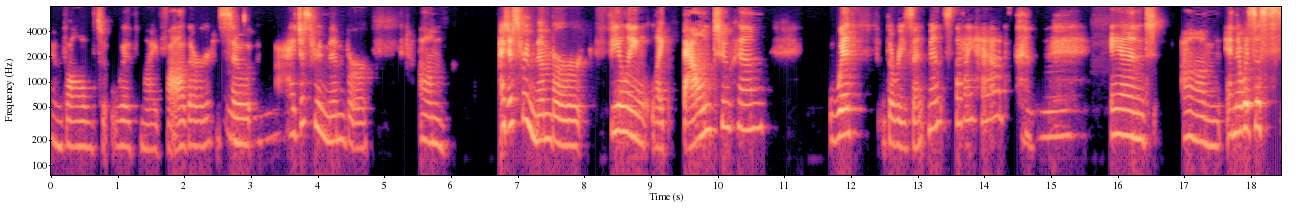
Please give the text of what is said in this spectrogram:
involved with my father so mm-hmm. i just remember um, i just remember feeling like bound to him with the resentments that i had mm-hmm. and um, and there was this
